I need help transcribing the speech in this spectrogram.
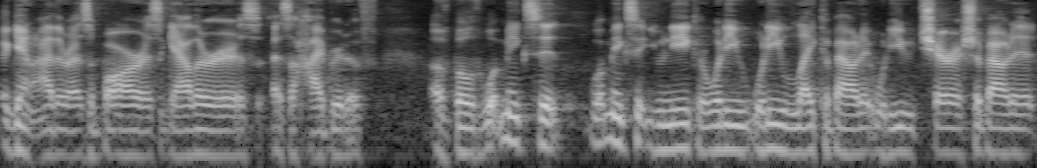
again, either as a bar, as a gallery, as as a hybrid of of both? What makes it what makes it unique, or what do you what do you like about it? What do you cherish about it?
